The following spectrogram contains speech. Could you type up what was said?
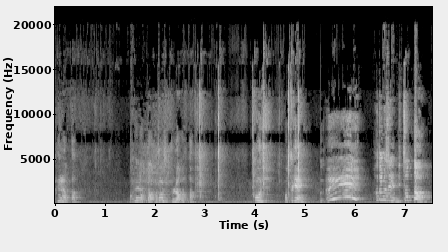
큰일 났다. 큰일 났다. 화장실 불 나갔다. 오씨 어떡해. 에이! 화장실 미쳤다.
